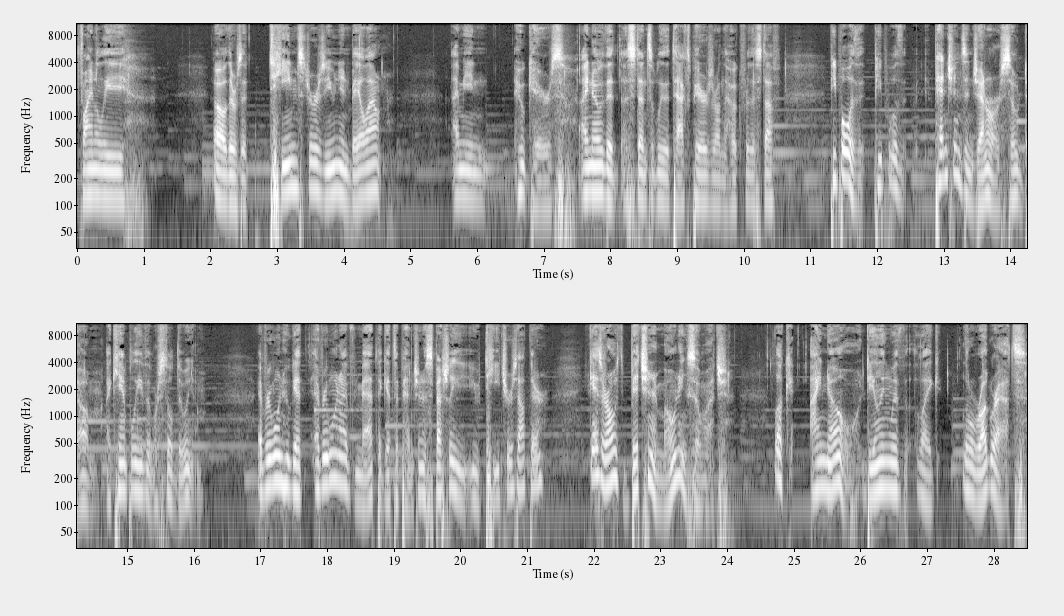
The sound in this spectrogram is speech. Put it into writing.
finally, oh, there was a Teamsters union bailout. I mean, who cares? I know that ostensibly the taxpayers are on the hook for this stuff. People with people with pensions in general are so dumb. I can't believe that we're still doing them. Everyone who get everyone I've met that gets a pension, especially you teachers out there, you guys are always bitching and moaning so much. Look, I know dealing with like little rugrats,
